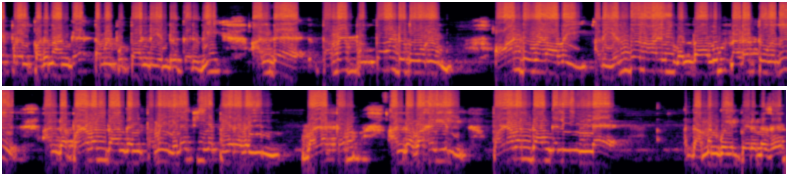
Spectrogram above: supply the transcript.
ஏப்ரல் பதினான்கு தமிழ் புத்தாண்டு என்று கருதி அந்த தமிழ் புத்தாண்டு தோறும் ஆண்டு விழாவை அது எந்த நாளில் வந்தாலும் நடத்துவது அந்த பழவந்தாங்கல் தமிழ் இலக்கிய பேரவையின் வழக்கம். அந்த வகையில் பழவந்தாங்கலில் உள்ள அந்த அம்மன் கோயில் பேர் என்ன சார்?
